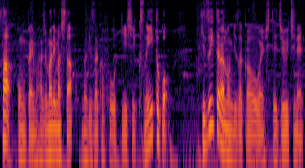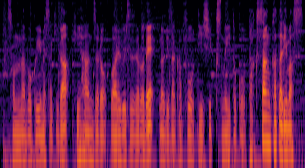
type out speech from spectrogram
さあ、今回も始まりました。乃木坂46のいいとこ。気づいたら乃木坂を応援して11年。そんな僕夢咲が批判ゼロ、悪口ゼロで乃木坂46のいいとこをたくさん語ります。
